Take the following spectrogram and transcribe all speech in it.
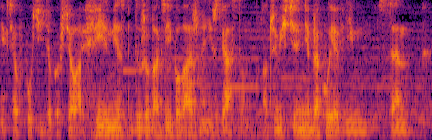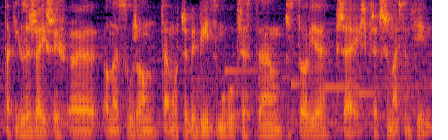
nie chciał wpuścić do kościoła. Film jest dużo bardziej poważny niż zwiastun. Oczywiście nie brakuje w nim scen takich lżejszych. E, one służą temu, żeby widz mógł przez tę historię przejść, przetrzymać ten film.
